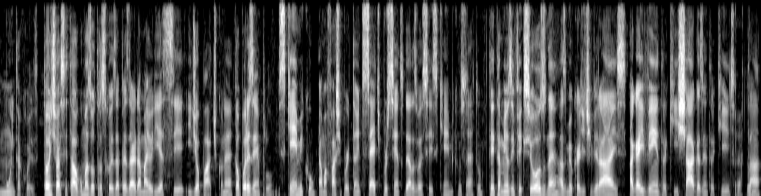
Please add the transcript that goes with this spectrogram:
Muita coisa. Então a gente vai citar algumas outras coisas, apesar da maioria ser idiopático, né? Então, por exemplo, isquêmico é uma faixa importante, 7% delas vão ser isquêmicos. certo? Tem também os infecciosos, né? As miocardite virais, HIV entra aqui, Chagas entra aqui. Certo. Tá?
